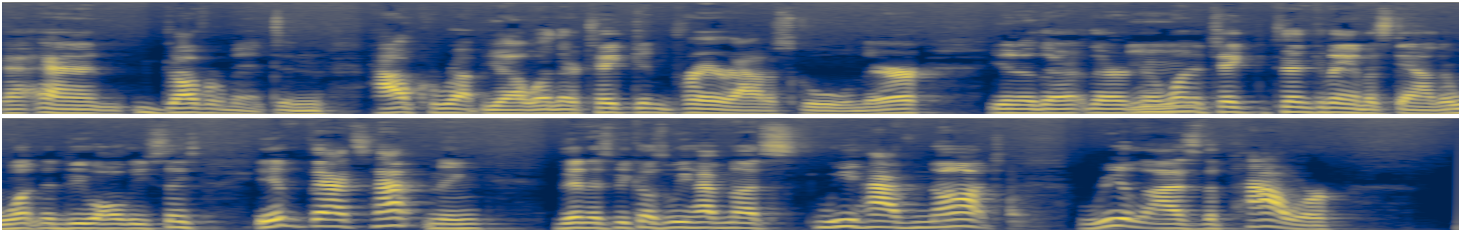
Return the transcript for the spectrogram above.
And government and how corrupt, you know, when they're taking prayer out of school and they're, you know, they're they're mm-hmm. they want to take the Ten Commandments down. They're wanting to do all these things. If that's happening, then it's because we have not we have not realized the power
